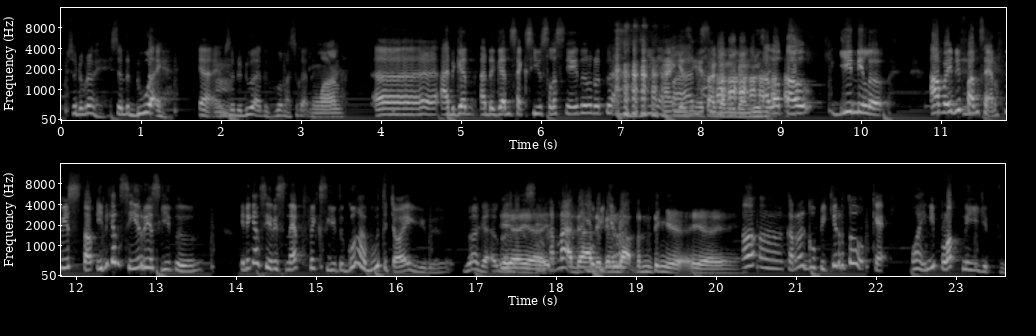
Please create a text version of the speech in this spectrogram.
episode berapa ya? Episode 2 ya? Ya, Hmm. episode 2 tuh gue nggak suka. tuh. Mana? Eh, adegan adegan seks useless-nya itu menurut gue anjing Iya apaan sih itu agak mengganggu sih. Kalau tahu gini loh. Apa ini fan service? Tau- Ini kan series gitu. Ini kan series Netflix gitu. Gue nggak butuh coy gitu. Gue agak gue Iya iya. kesel karena Ada gue adegan pikir nggak penting ya. Iya iya. Heeh, karena gue pikir tuh kayak wah ini plot nih gitu.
